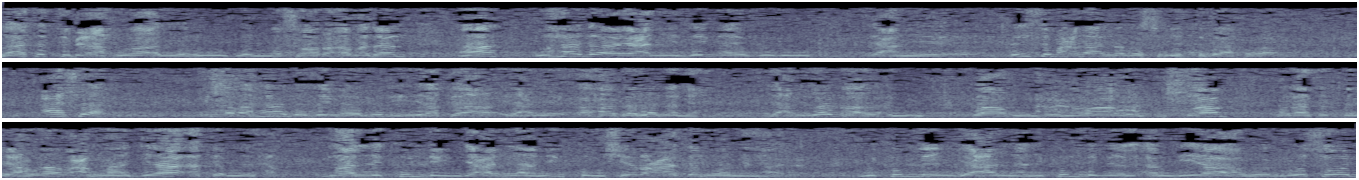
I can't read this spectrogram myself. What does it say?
لا تتبع أهواء اليهود والنصارى ابدا. ها؟ وهذا يعني زي ما يقولوا يعني ليس معناه أن الرسول يتبع اهواءهم عساه إنما هذا زي ما يقول إياك يعني هذا لنا نحن. يعني لنا الحكام والامراء والحكام ولا تتبع أهواءهم عما جاءك من الحق. قال لكل جعلنا منكم شرعة ومنهاجا. لكل جعلنا لكل من الأنبياء والرسل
